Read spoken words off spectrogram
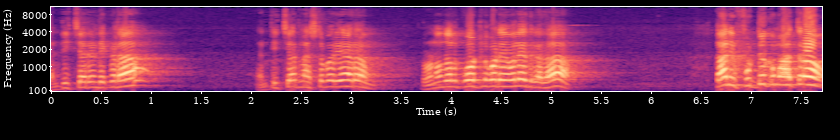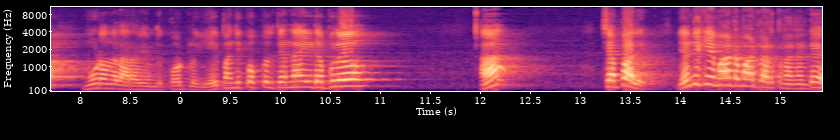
ఎంత ఇచ్చారండి ఇక్కడ? ఎంత ఇచ్చారు నష్టపరిహారం? రెండు వందల కోట్లు కూడా ఇవ్వలేదు కదా. కానీ ఫుడ్కు మాత్రం మూడు వందల అరవై ఎనిమిది కోట్లు. ఏ పందికొక్కులు తిన్నాయి ఈ డబ్బులు? చెప్పాలి. ఎందుకు ఈ మాట మాట్లాడుతున్నానంటే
